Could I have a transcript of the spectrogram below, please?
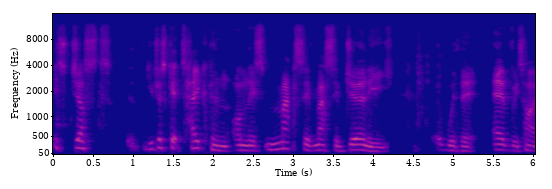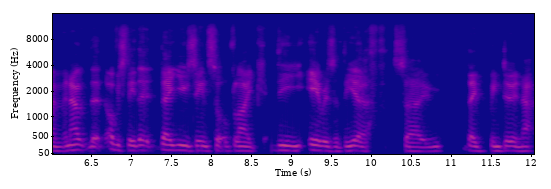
it's just you just get taken on this massive massive journey with it every time. And now obviously they're, using sort of like the eras of the earth. So they've been doing that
